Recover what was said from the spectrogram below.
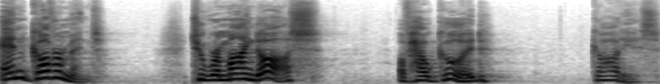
and government to remind us of how good God is.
